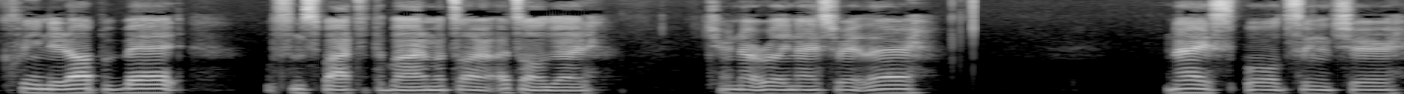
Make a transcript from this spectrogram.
Cleaned it up a bit. Some spots at the bottom. That's all. That's all good. Turned out really nice right there. Nice bold signature,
